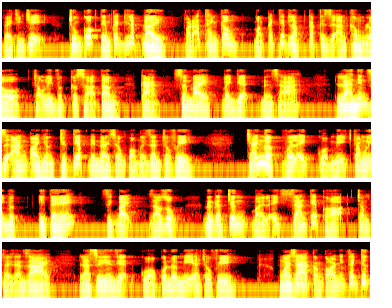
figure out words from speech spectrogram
Về chính trị, Trung Quốc tìm cách lấp đầy và đã thành công bằng cách thiết lập các cái dự án khổng lồ trong lĩnh vực cơ sở hạ tầng cảng, sân bay, bệnh viện, đường xá là những dự án có ảnh hưởng trực tiếp đến đời sống của người dân châu Phi. Trái ngược với lợi ích của Mỹ trong lĩnh vực y tế, dịch bệnh, giáo dục được đặc trưng bởi lợi ích gián tiếp của họ trong thời gian dài là sự hiện diện của quân đội Mỹ ở châu Phi. Ngoài ra còn có những thách thức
